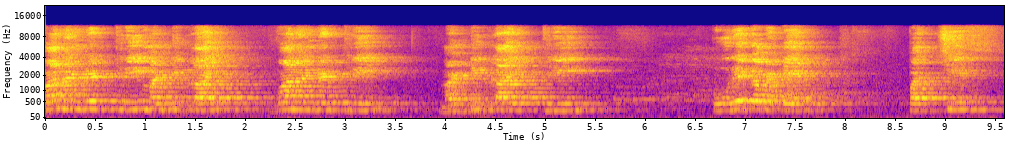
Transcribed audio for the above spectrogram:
103 मल्टीप्लाई 103 मल्टीप्लाई 3 पूरे का बटे 25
